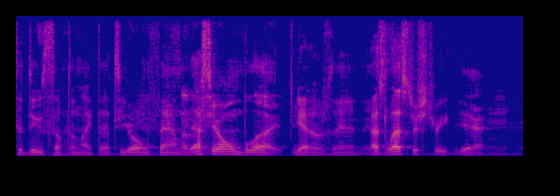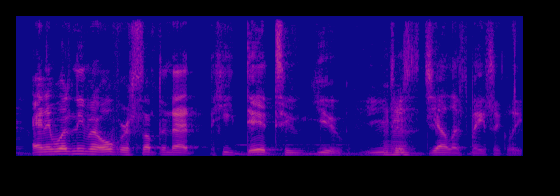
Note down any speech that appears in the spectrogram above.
to do something like that to your own family. That's your own blood. You Yeah. know what I'm saying? That's Lester Street. yeah. Mm-hmm. And it wasn't even over something that he did to you. You Mhm. just jealous, basically.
